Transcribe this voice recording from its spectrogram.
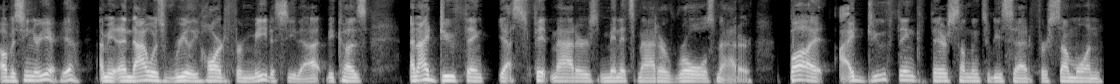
of a senior year. Yeah, I mean, and that was really hard for me to see that because, and I do think yes, fit matters, minutes matter, roles matter, but I do think there's something to be said for someone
